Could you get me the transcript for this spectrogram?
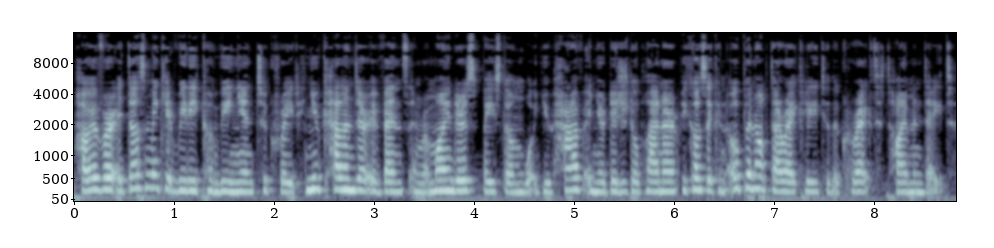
However, it does make it really convenient to create new calendar events and reminders based on what you have in your digital planner because it can open up directly to the correct time and date.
